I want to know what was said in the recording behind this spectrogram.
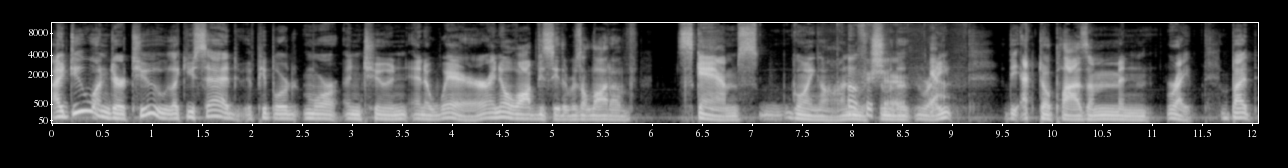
I do wonder too, like you said, if people were more in tune and aware. I know obviously there was a lot of scams going on. Oh, for sure. the- right? The ectoplasm and right, but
